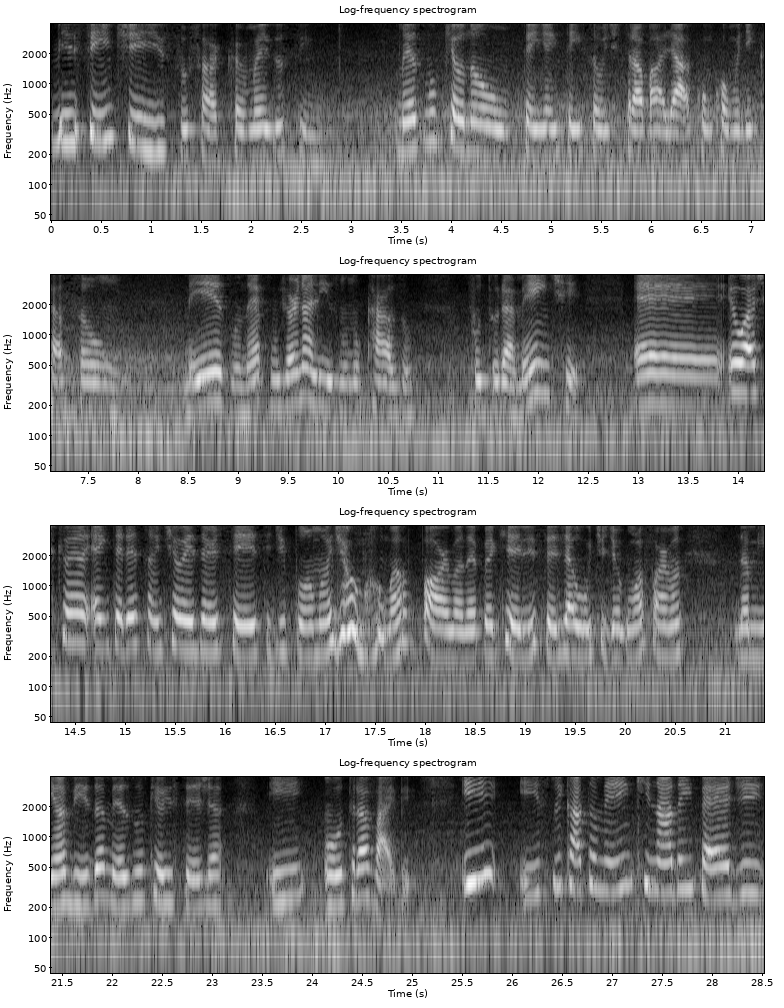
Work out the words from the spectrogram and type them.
me senti isso, saca? Mas assim, mesmo que eu não tenha intenção de trabalhar com comunicação mesmo, né, com jornalismo no caso, futuramente, é, eu acho que é interessante eu exercer esse diploma de alguma forma, né, para que ele seja útil de alguma forma na minha vida, mesmo que eu esteja em outra vibe. E, e, explicar também que nada impede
